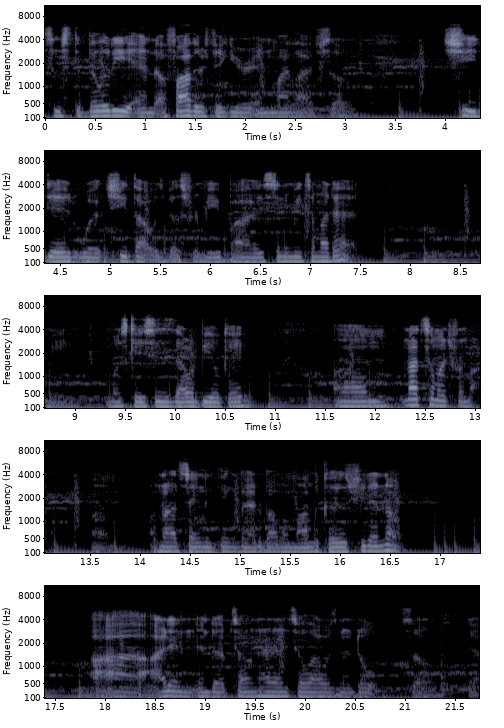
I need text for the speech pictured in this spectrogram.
some stability and a father figure in my life. So she did what she thought was best for me by sending me to my dad. Most cases that would be okay. Um, not so much for mine. Um, I'm not saying anything bad about my mom because she didn't know. I, I didn't end up telling her until I was an adult. So yeah.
